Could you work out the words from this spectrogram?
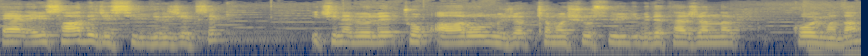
Eğer evi sadece sildireceksek içine böyle çok ağır olmayacak çamaşır suyu gibi deterjanlar koymadan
